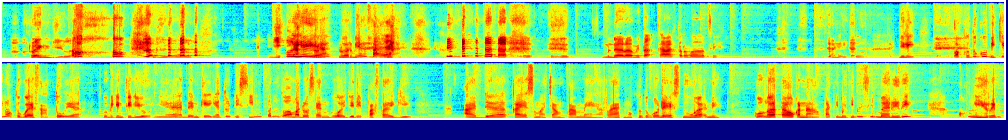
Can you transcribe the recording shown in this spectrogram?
orang gila. Oh, gila lu. Gila. Oh iya ya, luar biasa ya. Mendalami tak karakter banget sih. Nah itu. Jadi waktu itu gue bikin waktu gue S1 ya. Gue bikin videonya dan kayaknya tuh disimpan tuh sama dosen gue. Jadi pas lagi ada kayak semacam pameran, waktu itu gue udah S2 nih. Gue nggak tahu kenapa tiba-tiba si Mbak Riri kok ngirim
